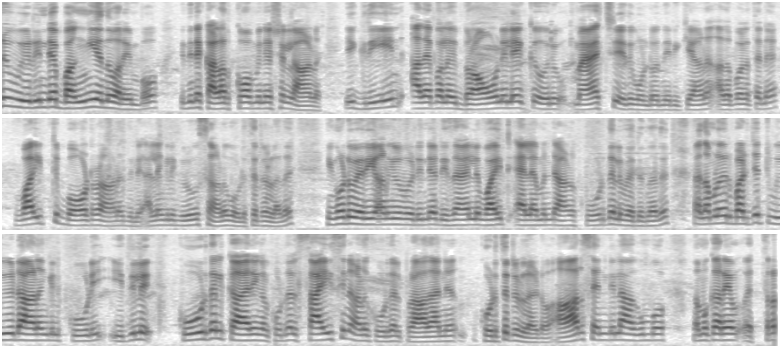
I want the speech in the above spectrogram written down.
ഒരു വീടിന്റെ ഭംഗി എന്ന് പറയുമ്പോൾ ഇതിന്റെ കളർ കോമ്പിനേഷനിലാണ്. ഈ ഗ്രീൻ അതേപോലെ ബ്രൗണിലേക്ക് ഒരു മാച്ച് ചെയ്ത് കൊണ്ടുവന്നിരിക്കുകയാണ്. അതുപോലെ തന്നെ വൈറ്റ് ബോർഡർ ആണ് ഇതിൽ അല്ലെങ്കിൽ ഗ്രൂസ് ആണ് കൊടുത്തിട്ടുള്ളത്. ഇങ്ങോട്ട് വരികയാണെങ്കിൽ വീടിന്റെ ഡിസൈനിൽ വൈറ്റ് എലമെന്റ് ആണ് കൂടുതൽ വരുന്നത്. നമ്മളൊരു ബഡ്ജറ്റ് വീടാണെങ്കിൽ കൂടി ഇതിൽ കൂടുതൽ കാര്യങ്ങൾ കൂടുതൽ സൈസിനാണ് കൂടുതൽ പ്രാധാന്യം കൊടുത്തിട്ടുള്ളത് കേട്ടോ. ആറ് സെന്റിലാകുമ്പോൾ നമുക്കറിയാം എത്ര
